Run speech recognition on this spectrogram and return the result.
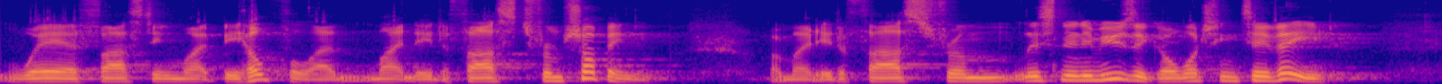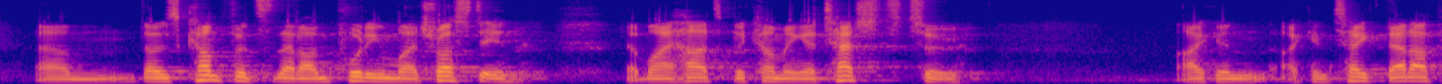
where fasting might be helpful. I might need to fast from shopping, or I might need to fast from listening to music or watching TV. Um, those comforts that I'm putting my trust in, that my heart's becoming attached to, I can I can take that up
